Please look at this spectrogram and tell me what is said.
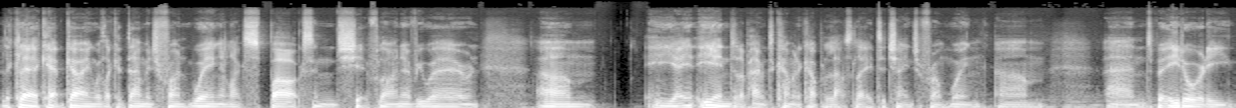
Leclerc kept going with like a damaged front wing and like sparks and shit flying everywhere, and um, he he ended up having to come in a couple of laps later to change the front wing. Um, and but he'd already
